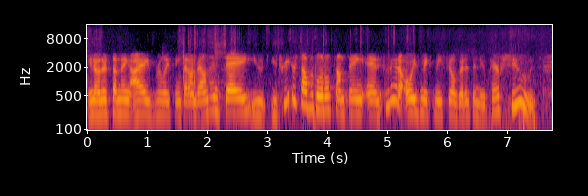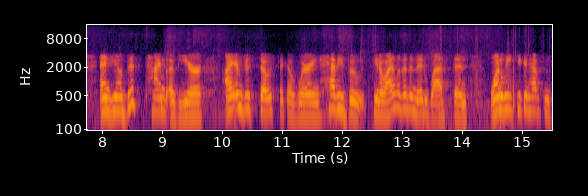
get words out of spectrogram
You know, there's something I really think that on Valentine's Day, you, you treat yourself with a little something, and something that always makes me feel good is a new pair of shoes. And, you know, this time of year, I am just so sick of wearing heavy boots. You know, I live in the Midwest, and one week you can have some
